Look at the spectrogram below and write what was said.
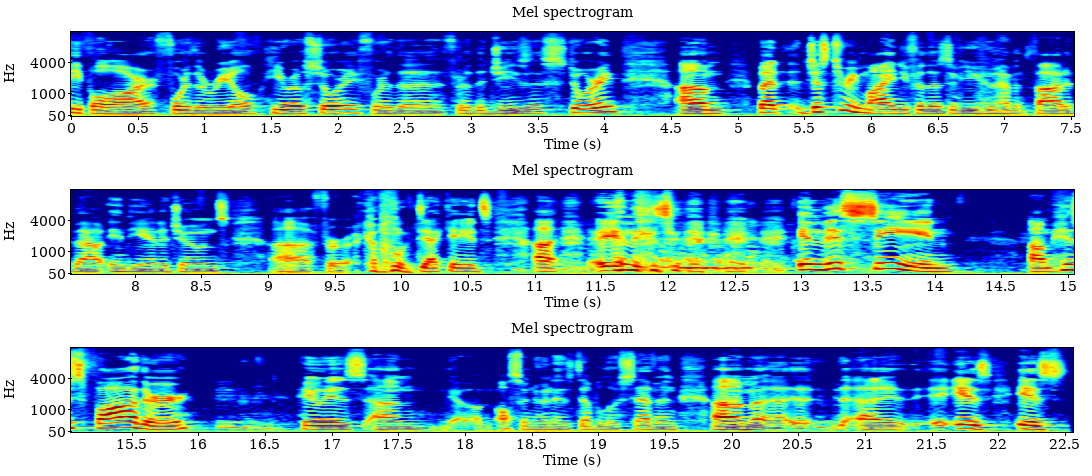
people are for the real hero story, for the for the Jesus story. Um, but just to remind you, for those of you who haven't thought about Indiana Jones uh, for a couple of decades, uh, in this in this scene, um, his father who is um, also known as 007, um, uh, uh, is, is,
